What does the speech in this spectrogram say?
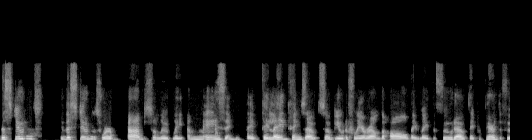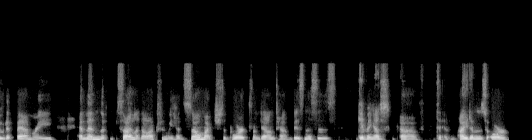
the students the students were absolutely amazing. They they laid things out so beautifully around the hall. They laid the food out. They prepared the food at Ban Righ. And then the silent auction, we had so much support from downtown businesses giving us uh, items or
